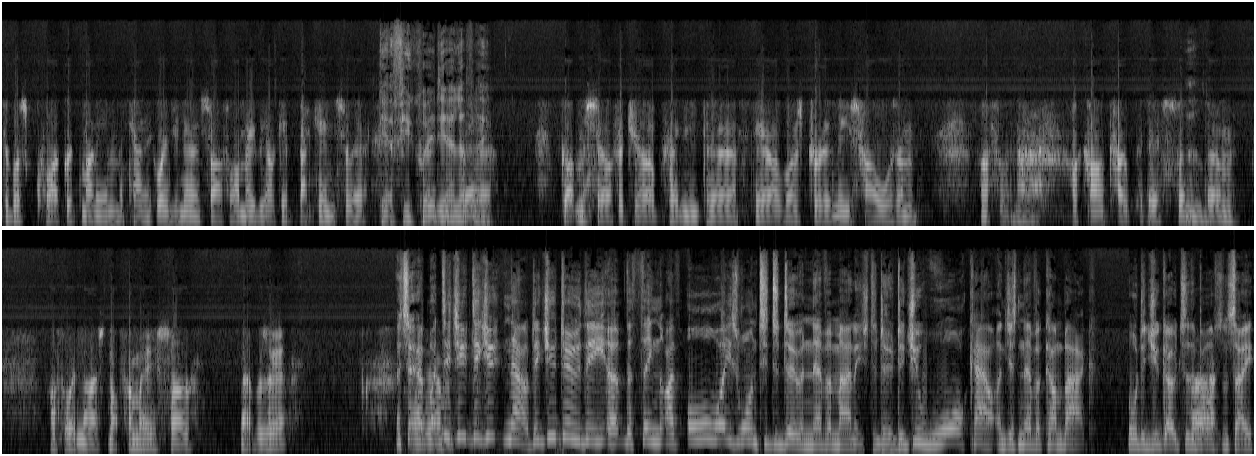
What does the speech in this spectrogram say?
there was quite good money in mechanical engineering, so I thought maybe I'll get back into it. Get a few quid, yeah, lovely. uh, got myself a job, and uh, here I was drilling these holes, and I thought, no, I can't cope with this, and Oh. um, I thought, no, it's not for me. So that was it. So, uh, I, but um, did you did you now did you do the uh, the thing that I've always wanted to do and never managed to do? Did you walk out and just never come back, or did you go to the Uh, boss and say,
